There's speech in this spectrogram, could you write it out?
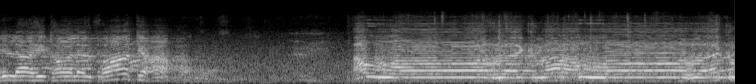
Lillahi Teala'l Fatiha. الله أكبر الله أكبر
